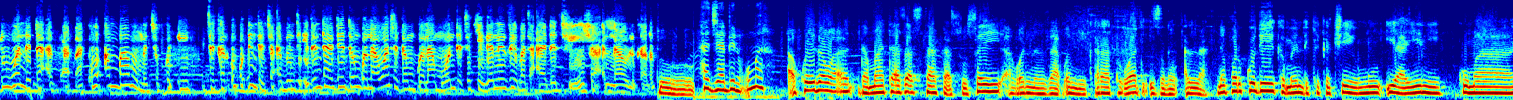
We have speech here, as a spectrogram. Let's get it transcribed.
duk wanda da a zaɓa ko an ba mu mace kuɗi ta karɓi kuɗin ta ci abinci idan ta je dangwalawa ta dangwala mu wanda take ganin zai mata adalci insha Allah To Hajiya bin Umar akwai rawa da mata za su taka sosai a wannan zaɓen mai karatuwa da izinin Allah. Na farko dai kamar yadda kika ce mu iyaye ne kuma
